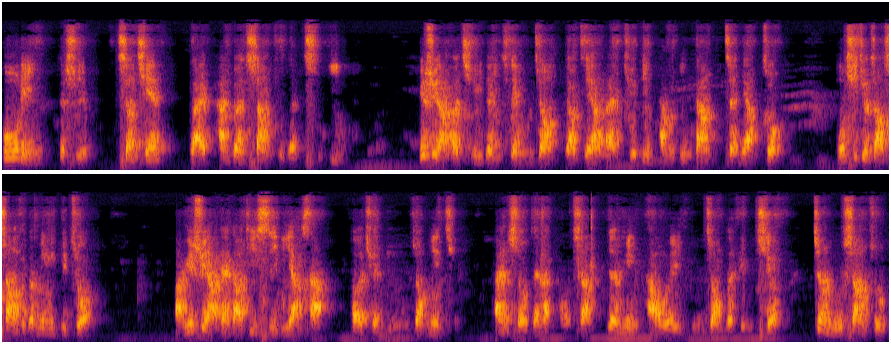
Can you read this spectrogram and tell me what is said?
乌灵，就是圣签，来判断上主的旨意。约书亚和其余的以色列民众要这样来决定他们应当怎样做。摩西就照上主的命令去做，把约书亚带到祭司以利亚撒和全体民众面前，按手在他头上，任命他为民众的领袖，正如上主。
